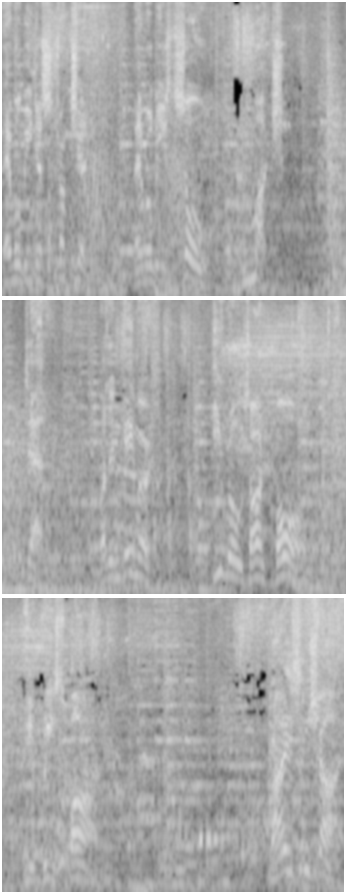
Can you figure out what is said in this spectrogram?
There will be destruction. There will be so much death. But in Gamearth, heroes aren't born. They respawn. Rise and shine.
